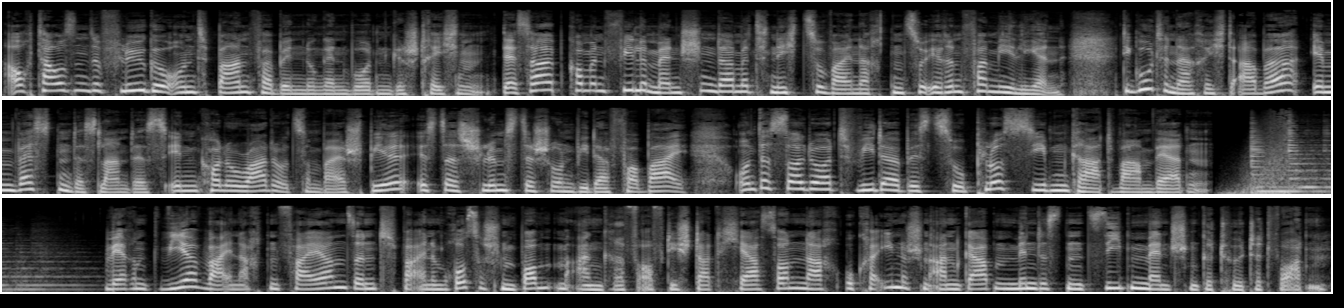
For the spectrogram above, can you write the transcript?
Auch tausende Flüge und Bahnverbindungen wurden gestrichen. Deshalb kommen viele Menschen damit nicht zu Weihnachten zu ihren Familien. Die gute Nachricht aber, im Westen des Landes, in Colorado zum Beispiel, ist das Schlimmste schon wieder vorbei. Und es soll dort wieder bis zu plus sieben Grad warm werden. Während wir Weihnachten feiern, sind bei einem russischen Bombenangriff auf die Stadt Cherson nach ukrainischen Angaben mindestens sieben Menschen getötet worden.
